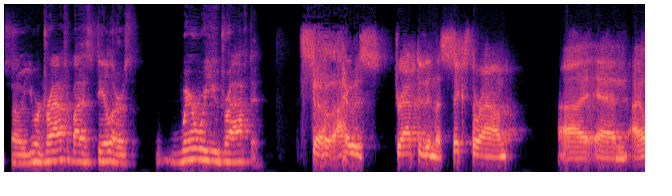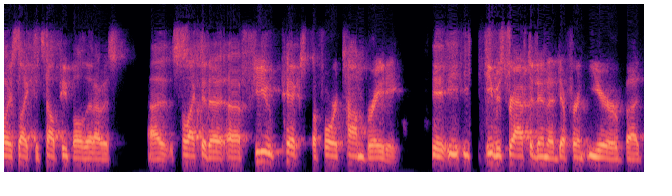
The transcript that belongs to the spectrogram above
So, you were drafted by the Steelers. Where were you drafted? So, I was drafted in the sixth round, uh, and I always like to tell people that I was uh, selected a, a few picks before Tom Brady he, he, was drafted in a different year, but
